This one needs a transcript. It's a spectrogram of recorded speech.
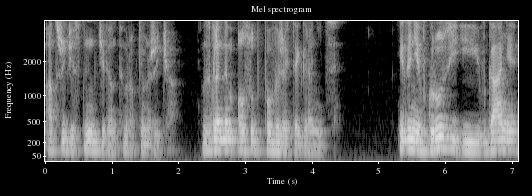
a 39 rokiem życia, względem osób powyżej tej granicy. Jedynie w Gruzji i w Ganie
